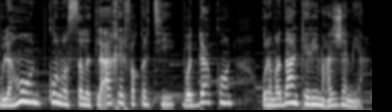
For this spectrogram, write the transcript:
ولهون بكون وصلت لآخر فقرتي بودعكم ورمضان كريم على الجميع.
